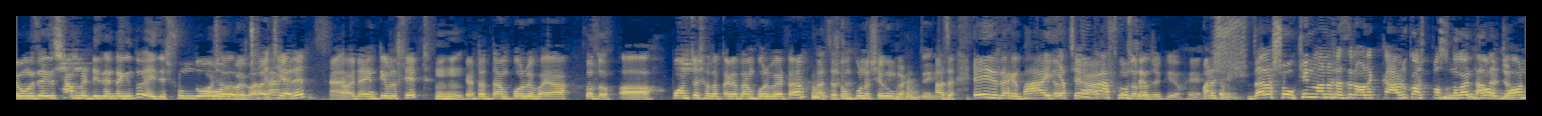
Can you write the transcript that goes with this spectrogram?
এবং এই যে সামনের ডিজাইনটা কিন্তু এই যে সুন্দর। করে করা, ছয় হ্যাঁ? চেয়ারের হ্যাঁ। Dining table set. এটার দাম পড়বে ভাইয়া কত পঞ্চাশ হাজার টাকা দাম পড়বে এটার আচ্ছা, আচ্ছা। সম্পূর্ণ সেগুন কাঠের তৈরি আচ্ছা এই যে দেখেন ভাই কাজ করছেন হ্যাঁ। মানে যারা শৌখিন মানুষ আছেন অনেক কারুকাজ পছন্দ করেন তাদের জন্য মন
